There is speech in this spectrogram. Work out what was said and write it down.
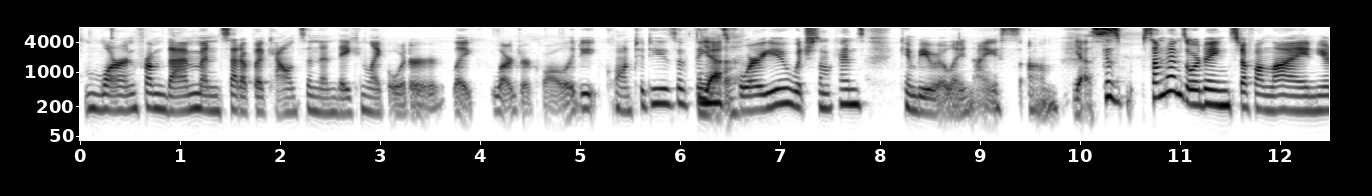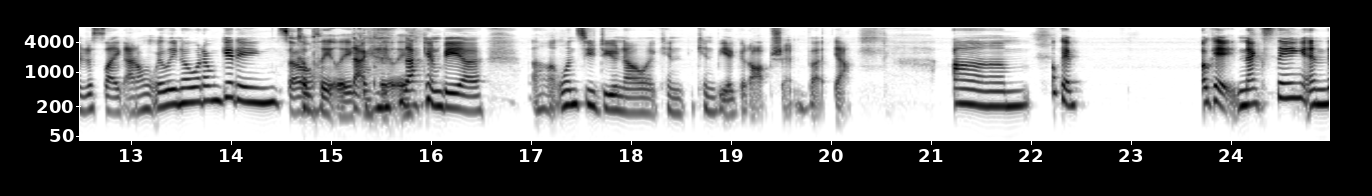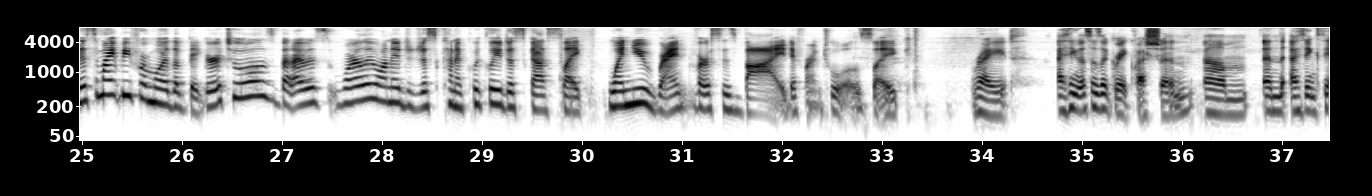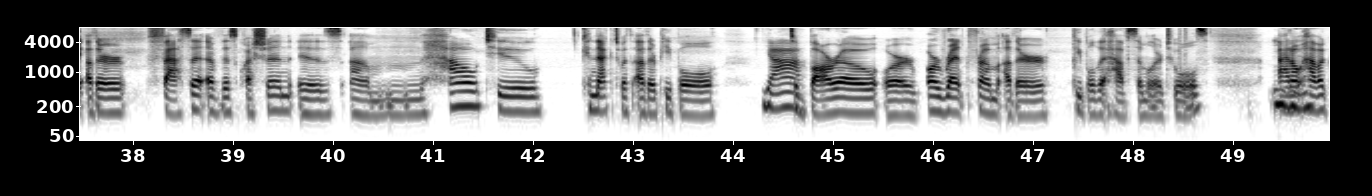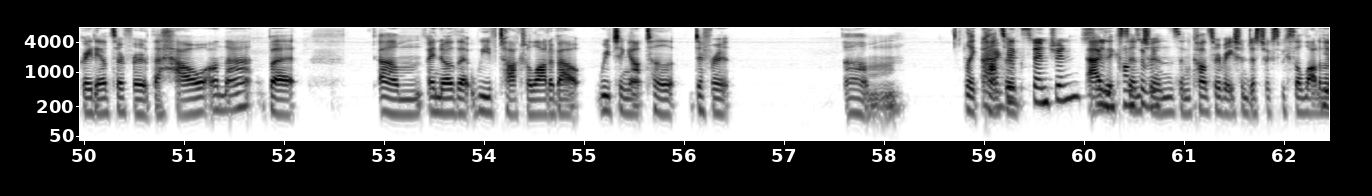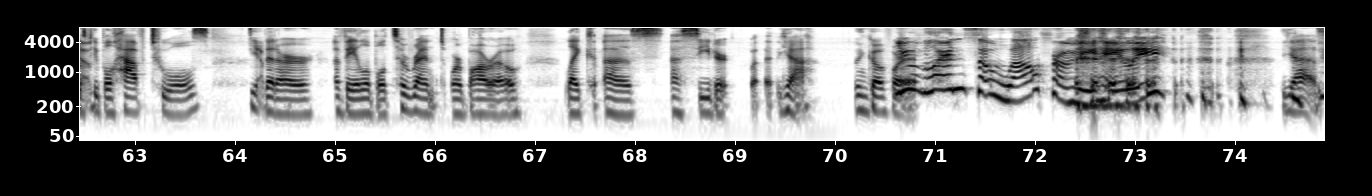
learn from them and set up accounts and then they can like order like larger quality quantities of things Yeah. for you which sometimes can be really nice um Yes. because sometimes ordering stuff online you're just like i don't really know what i'm getting so completely, that, completely. that can be a uh, once you do know it can can be a good option but yeah um okay okay next thing and this might be for more the bigger tools but i was really wanted to just kind of quickly discuss like when you rent versus buy different tools like Right. I think this is a great question. Um, and I think the other facet of this question is um, how to connect with other people yeah to borrow or or rent from other people that have similar tools. I don't Mhm. have a great answer for the how on that, but um, I know that we've talked a lot about reaching out to different um, like ag extensions ag and conserva- extensions and conservation districts because a lot of those Yeah. people have tools Yeah. that are available to rent or borrow, like a, a seeder. Yeah, and go for it. You've learned so well from me, Haley. Yes.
